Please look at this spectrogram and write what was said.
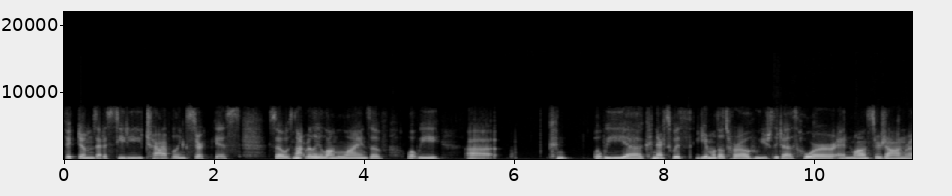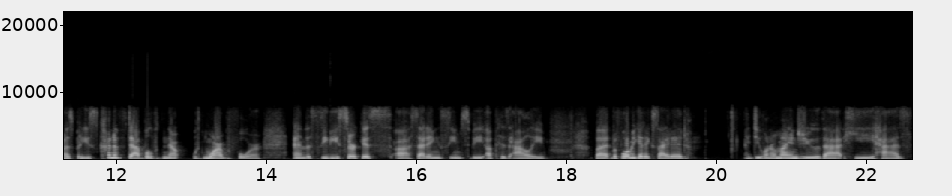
victims at a seedy traveling circus. So it's not really along the lines of what we uh, con- what we uh, connect with Guillermo del Toro, who usually does horror and monster genres, but he's kind of dabbled with, no- with noir before, and the seedy circus uh, setting seems to be up his alley. But before we get excited, I do want to remind you that he has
